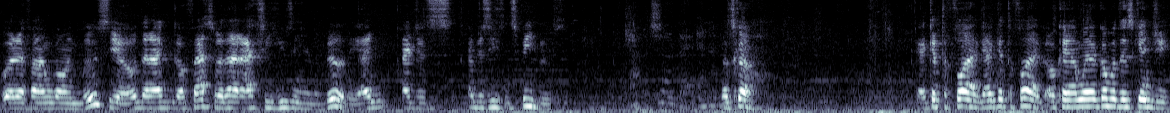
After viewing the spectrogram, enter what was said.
But if I'm going Lucio, then I can go faster without actually using an ability. I, I just I'm just using speed boost. Capture the enemy. Let's go. Gotta get the flag. Gotta get the flag. Okay, I'm gonna go with this Genji.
